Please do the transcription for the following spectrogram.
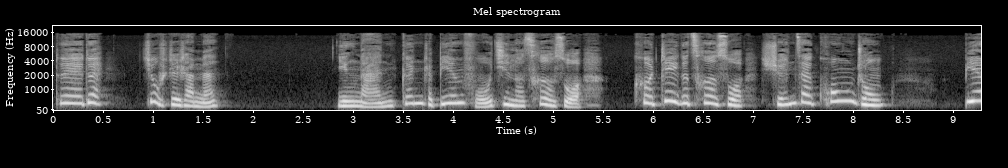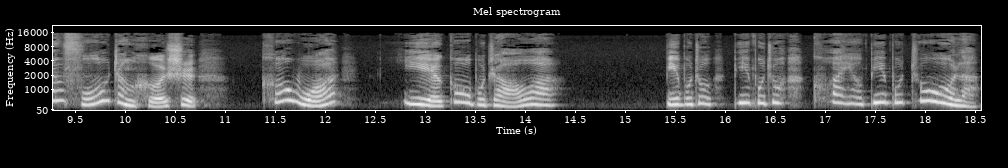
对对，就是这扇门。英男跟着蝙蝠进了厕所，可这个厕所悬在空中，蝙蝠正合适，可我也够不着啊！憋不住，憋不住，快要憋不住了。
